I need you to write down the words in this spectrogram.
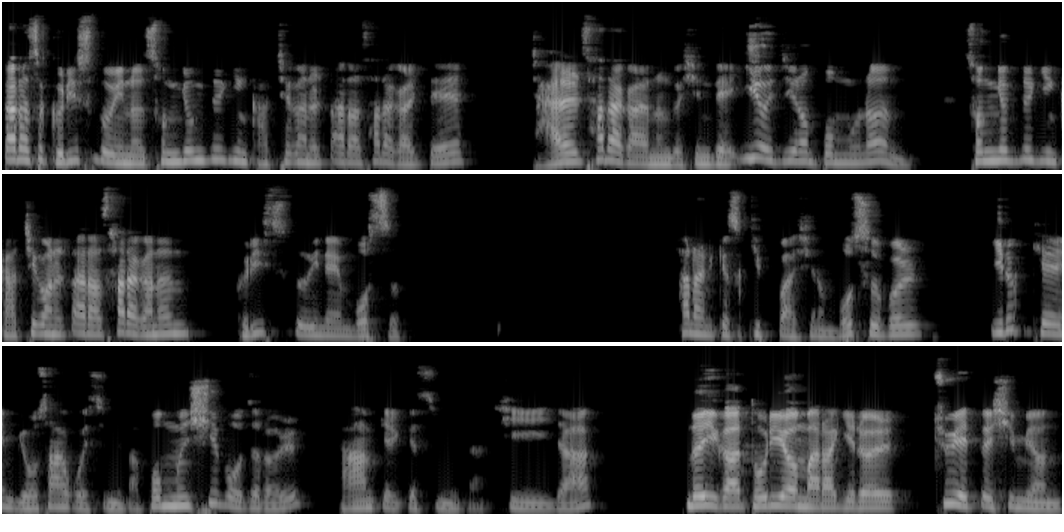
따라서 그리스도인은 성경적인 가치관을 따라 살아갈 때 잘 살아가는 것인데 이어지는 본문은 성경적인 가치관을 따라 살아가는 그리스도인의 모습, 하나님께서 기뻐하시는 모습을 이렇게 묘사하고 있습니다. 본문 15절을 다 함께 읽겠습니다. 시작. 너희가 도리어 말하기를 주의 뜻이면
